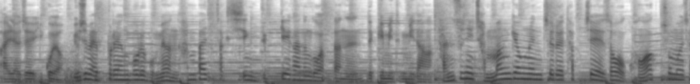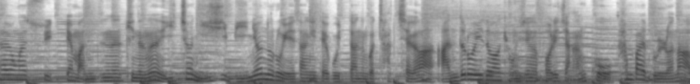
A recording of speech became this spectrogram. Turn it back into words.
알려져 있고요. 요즘 애플의 행보를 보면 한 발짝씩 늦게 가는 것 같다는 느낌이 듭니다. 단순히 잔망경 렌즈를 탑재해서 광학줌을 사용할 수 있게 만드는 기능은 2022년으로 예상이 되고 있다는 것 자체가 안드로이드와 경쟁을 벌이지 않고 한 발 물러나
